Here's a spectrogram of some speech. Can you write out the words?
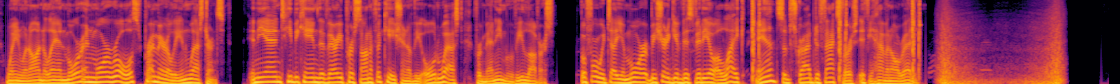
Wayne went on to land more and more roles, primarily in westerns. In the end, he became the very personification of the Old West for many movie lovers. Before we tell you more, be sure to give this video a like and subscribe to FactsVerse if you haven't already.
